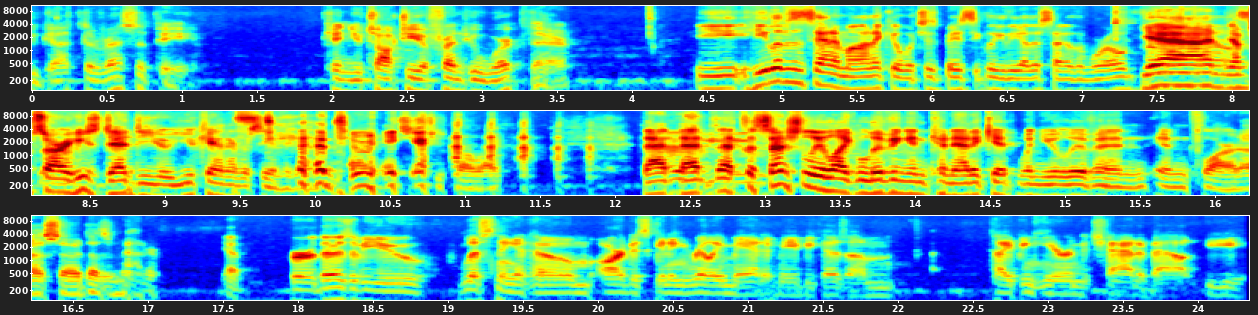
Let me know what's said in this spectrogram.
to get the recipe. Can you talk to your friend who worked there? He he lives in Santa Monica, which is basically the other side of the world. Yeah, now, I'm sorry, he's dead to you. You can't ever see him again. dead to me. just too far away. That that that's you- essentially like living in Connecticut when you live in in Florida, so it doesn't matter. Yep. For those of you listening at home, Art is getting really mad at me because I'm typing here in the chat about the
